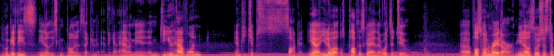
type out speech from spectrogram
We'll get these, you know, these components that can that can add them in. And do you have one? Empty chip socket. Yeah, you know what? Let's pop this guy in there. What's it do? Uh, plus one radar. You know, so it's just a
